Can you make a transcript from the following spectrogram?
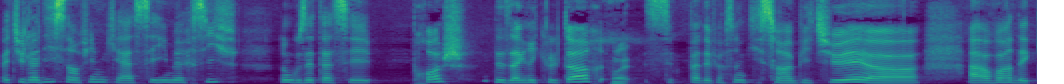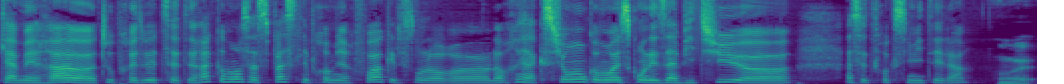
Bah, tu l'as dit c'est un film qui est assez immersif donc vous êtes assez proche des agriculteurs. Ouais. C'est pas des personnes qui sont habituées euh, à avoir des caméras euh, tout près d'eux, etc. Comment ça se passe les premières fois? Quelles sont leurs, euh, leurs réactions? Comment est-ce qu'on les habitue à cette proximité-là? Ouais,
